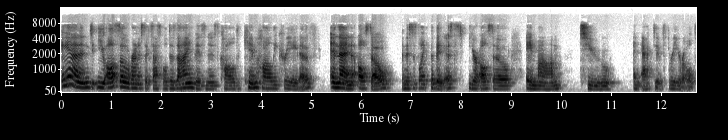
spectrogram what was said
And you also run a successful design business called Kim Hawley Creative. And then also, and this is like the biggest, you're also a mom to an active three year old.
